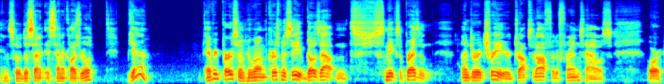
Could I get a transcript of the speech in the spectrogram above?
And so, does Santa, is Santa Claus real? Yeah. Every person who on Christmas Eve goes out and sneaks a present under a tree or drops it off at a friend's house or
